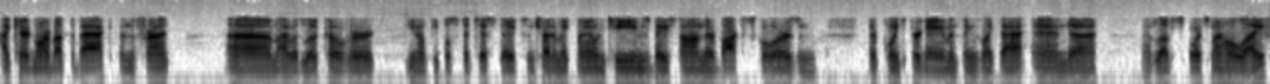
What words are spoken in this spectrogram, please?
I cared more about the back than the front. Um, I would look over you know people's statistics and try to make my own teams based on their box scores and their points per game and things like that. And uh, I've loved sports my whole life.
